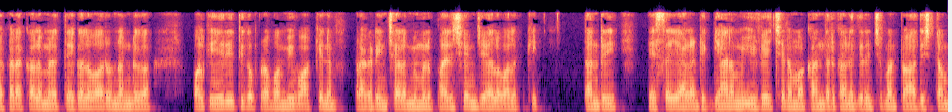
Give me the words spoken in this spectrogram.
రకరకాలమైన తెగల వారు ఉన్నట్టుగా వాళ్ళకి ఏ రీతిగా ప్రభావ మీ వాక్యాన్ని ప్రకటించాలా? మిమ్మల్ని పరిచయం చేయాలి వాళ్ళకి? తండ్రి ఎస్ఐ అలాంటి జ్ఞానం వివేచన మాకు అందరికి అనుగ్రహించమని ప్రాదిష్టం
